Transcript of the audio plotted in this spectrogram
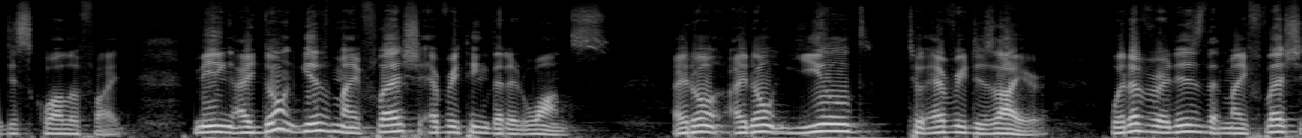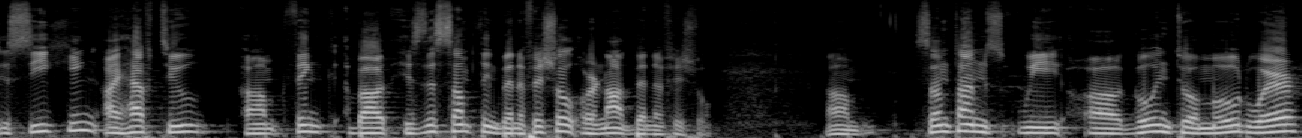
disqualified. Meaning, I don't give my flesh everything that it wants. I don't, I don't yield to every desire. Whatever it is that my flesh is seeking, I have to um, think about is this something beneficial or not beneficial? Um, sometimes we uh, go into a mode where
